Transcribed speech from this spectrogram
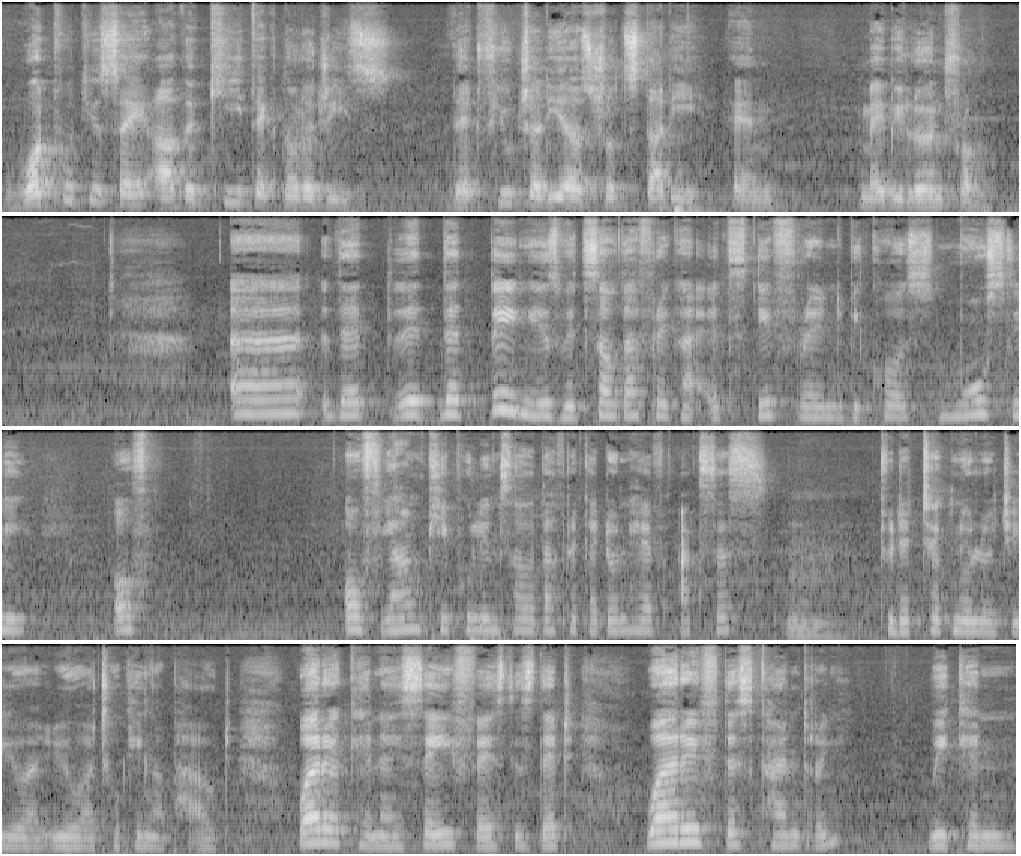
what would you say are the key technologies that future leaders should study and maybe learn from? Uh, the, the the thing is with South Africa, it's different because mostly of of young people in South Africa don't have access to the technology you are you are talking about. What can I say first is that what if this country we can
